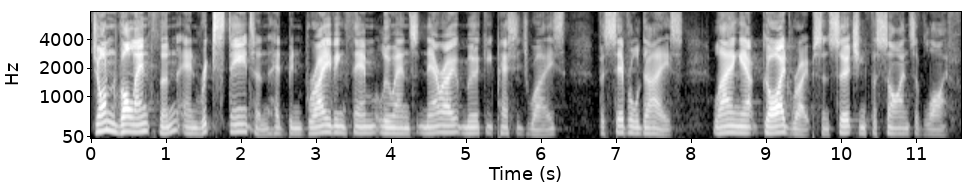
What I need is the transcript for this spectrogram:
John Volanthen and Rick Stanton had been braving Tham Luang's narrow, murky passageways for several days, laying out guide ropes and searching for signs of life.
